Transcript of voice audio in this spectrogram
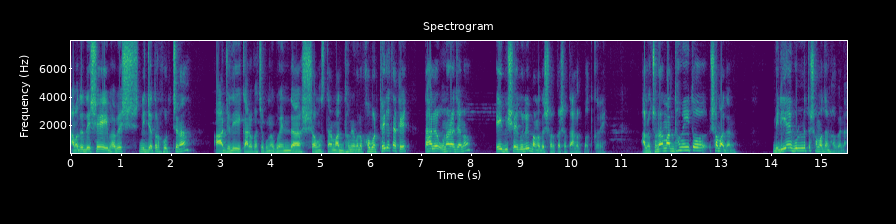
আমাদের দেশে এইভাবে নির্যাতন হচ্ছে না। আর যদি কারও কাছে কোনো গোয়েন্দা সংস্থার মাধ্যমে কোনো খবর থেকে থাকে, তাহলে ওনারা যেন এই বিষয়গুলি বাংলাদেশ সরকারের সাথে আলোকপাত করে। আলোচনার মাধ্যমেই তো সমাধান। মিডিয়ায় বললে তো সমাধান হবে না।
